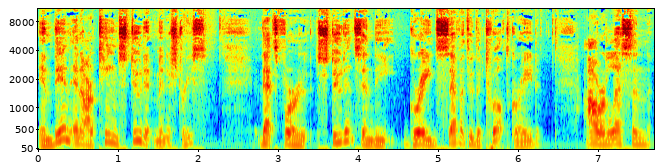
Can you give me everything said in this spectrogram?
And then in our teen student ministries, that's for students in the grade 7th through the 12th grade, our lesson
